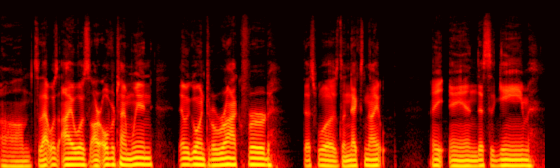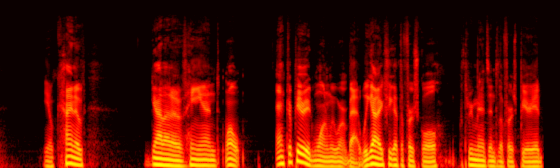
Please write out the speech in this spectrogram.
um, so that was Iowa's our overtime win. Then we go into Rockford. This was the next night, and this game, you know, kind of got out of hand. Well, after period one, we weren't bad. We got actually got the first goal three minutes into the first period.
